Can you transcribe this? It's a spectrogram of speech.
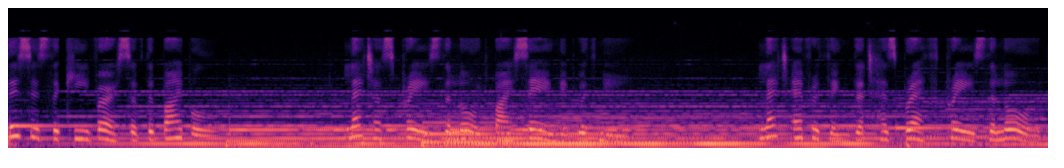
This is the key verse of the Bible. Let us praise the Lord by saying it with me. Let everything that has breath praise the Lord.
